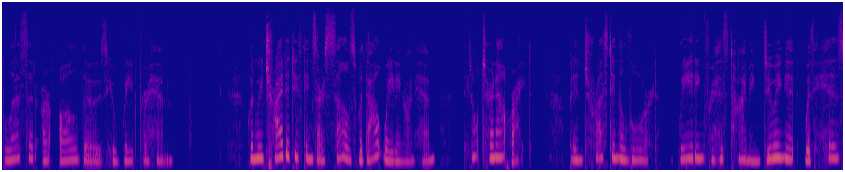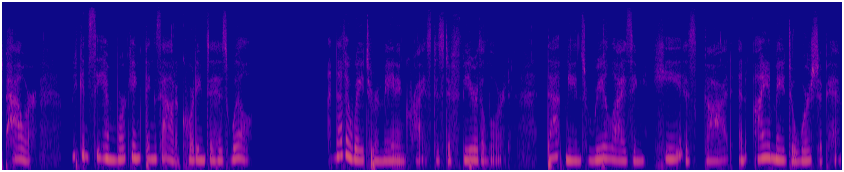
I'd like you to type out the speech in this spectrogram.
Blessed are all those who wait for Him. When we try to do things ourselves without waiting on Him, they don't turn out right. But in trusting the Lord, waiting for His timing, doing it with His power, we can see Him working things out according to His will. Another way to remain in Christ is to fear the Lord. That means realizing He is God and I am made to worship Him.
